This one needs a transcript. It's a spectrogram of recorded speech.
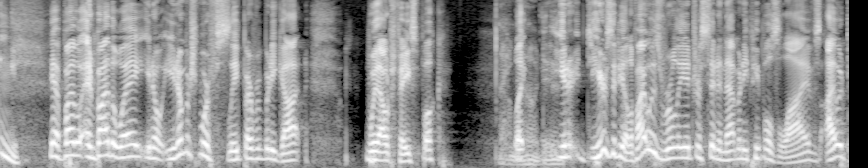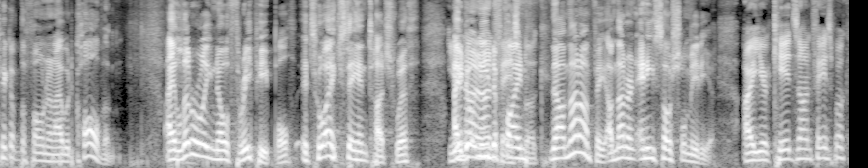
doing? Yeah, by the way, and by the way, you know, you know how much more sleep everybody got without Facebook? I Like, know, dude. you know, here's the deal. If I was really interested in that many people's lives, I would pick up the phone and I would call them. I literally know three people. It's who I stay in touch with. You're I don't need to find. No, I'm not on Facebook. I'm not on any social media. Are your kids on Facebook?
